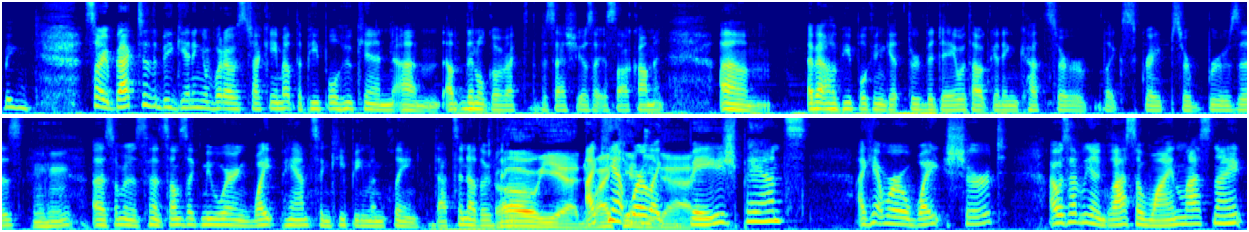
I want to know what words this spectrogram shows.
bing. Sorry, back to the beginning of what I was talking about. The people who can, um, uh, then I'll go back to the pistachios. I saw a comment. Um, about how people can get through the day without getting cuts or like scrapes or bruises. Mm-hmm. Uh, someone said sounds like me wearing white pants and keeping them clean. That's another thing. Oh, yeah. No, I I can't can't wear like that. beige pants. I can't wear a white shirt. I was having a glass of wine last night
